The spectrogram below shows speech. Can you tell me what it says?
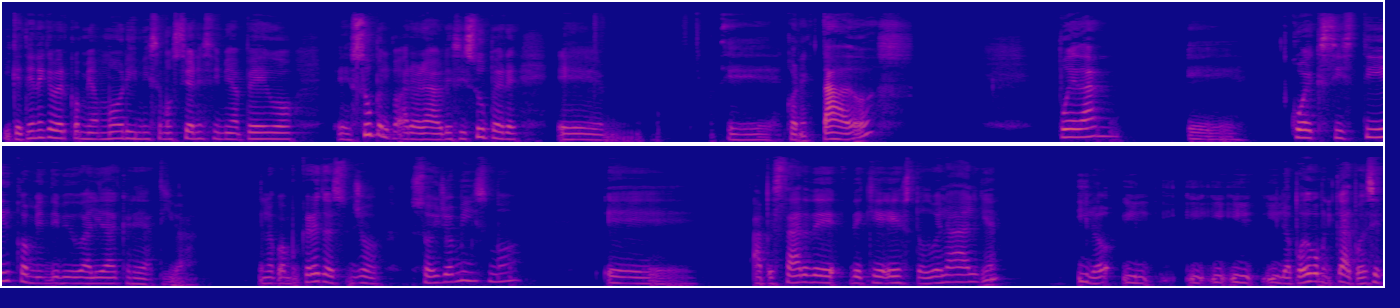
y que tiene que ver con mi amor y mis emociones y mi apego, eh, súper valorables y súper eh, eh, conectados, puedan coexistir con mi individualidad creativa. En lo concreto es yo, soy yo mismo, a pesar de, que esto duela a alguien, y lo, y, y, lo puedo comunicar, puedo decir,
